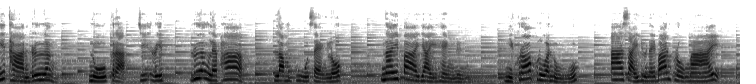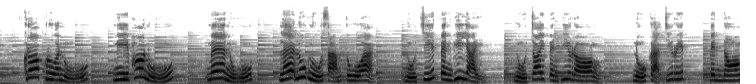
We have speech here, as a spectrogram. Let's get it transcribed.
ิทานเรื่อง หนูกระจิริศเรื่องและภาพลำพูแสงลบ ในป่าใหญ่แห่งหนึ่ง มีครอบครัวหนู อาศัยอยู่ในบ้านโพรงไม้ ครอบครัวหนู มีพ่อหนู แม่หนู และลูกหนูสามตัว หนูจี๊ดเป็นพี่ใหญ่ หนูจ้อยเป็นพี่รอง หนูกระจิริศ เป็นน้อง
